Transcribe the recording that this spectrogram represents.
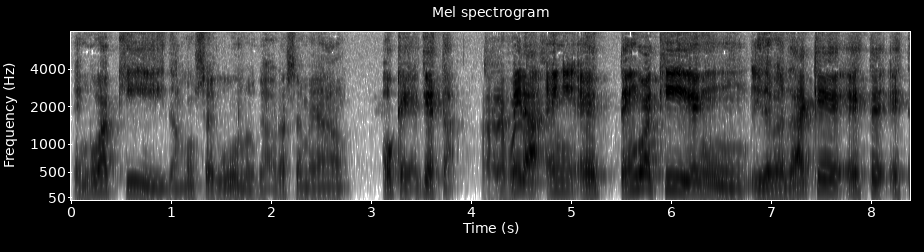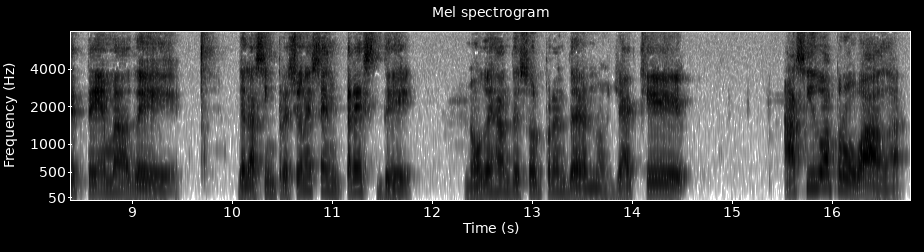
Tengo aquí, dame un segundo, que ahora se me ha... Ok, aquí está. Mira, eh, tengo aquí, en, y de verdad que este, este tema de, las impresiones en 3D no dejan de sorprendernos, ya que ha sido aprobada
